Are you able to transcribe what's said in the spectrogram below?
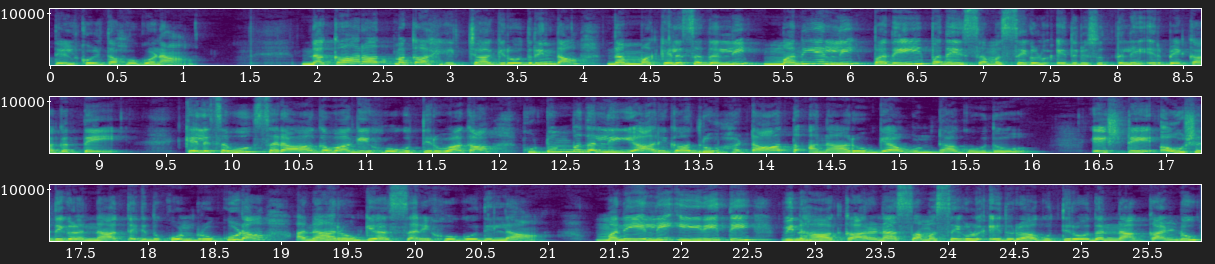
ತಿಳ್ಕೊಳ್ತಾ ಹೋಗೋಣ. ನಕಾರಾತ್ಮಕ ಹೆಚ್ಚಾಗಿರೋದ್ರಿಂದ ನಮ್ಮ ಕೆಲಸದಲ್ಲಿ ಮನೆಯಲ್ಲಿ ಪದೇ ಪದೇ ಸಮಸ್ಯೆಗಳು ಎದುರಿಸುತ್ತಲೇ ಇರಬೇಕಾಗತ್ತೆ. ಕೆಲಸವು ಸರಾಗವಾಗಿ ಹೋಗುತ್ತಿರುವಾಗ ಕುಟುಂಬದಲ್ಲಿ ಯಾರಿಗಾದರೂ ಹಠಾತ್ ಅನಾರೋಗ್ಯ ಉಂಟಾಗುವುದು. ಎಷ್ಟೇ ಔಷಧಿಗಳನ್ನು ತೆಗೆದುಕೊಂಡರೂ ಕೂಡ ಅನಾರೋಗ್ಯ ಸರಿ ಹೋಗೋದಿಲ್ಲ ಮನೆಯಲ್ಲಿ ಈ ರೀತಿ ವಿನಃ ಕಾರಣ ಸಮಸ್ಯೆಗಳು ಎದುರಾಗುತ್ತಿರೋದನ್ನ ಕಂಡು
